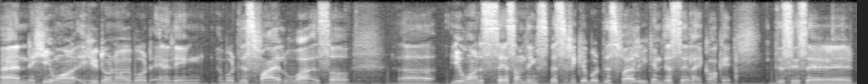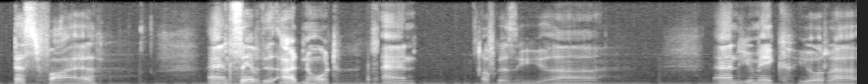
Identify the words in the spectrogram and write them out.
and he want he don't know about anything about this file so uh, you want to say something specific about this file you can just say like okay this is a test file and save the add note and of course you, uh, and you make your uh,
